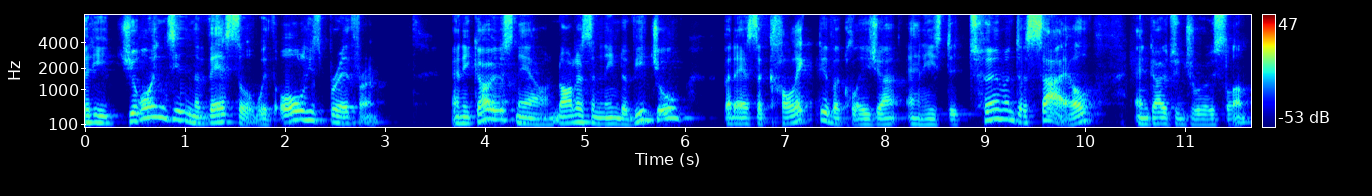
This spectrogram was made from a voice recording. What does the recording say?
but he joins in the vessel with all his brethren. And he goes now not as an individual, but as a collective ecclesia, and he's determined to sail and go to Jerusalem.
